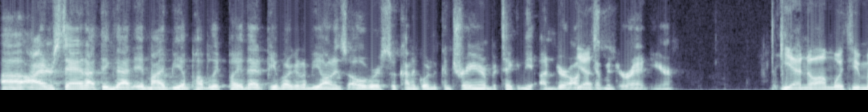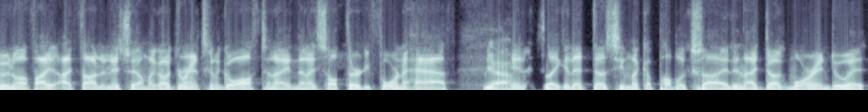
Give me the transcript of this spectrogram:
uh, I understand. I think that it might be a public play that people are going to be on his over, so kind of going to contrarian, but taking the under on yes. Kevin Durant here. Yeah, no, I'm with you, Munaf. I, I thought initially, I'm like, oh, Durant's going to go off tonight. And then I saw 34 and a half. Yeah. And it's like, that does seem like a public side. And I dug more into it.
